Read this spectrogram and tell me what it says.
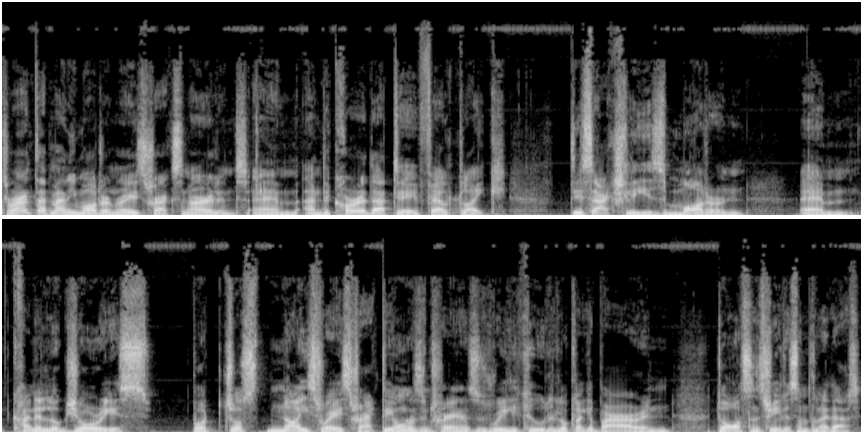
there aren't that many modern racetracks in Ireland. Um, and the Curragh that day felt like this actually is modern, um, kind of luxurious, but just nice racetrack. The owners and trainers was really cool. It looked like a bar in Dawson Street or something like that.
